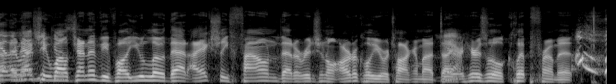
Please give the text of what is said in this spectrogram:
other and one? actually, while Genevieve, while you load that, I actually found that original article you were talking about, Dyer. Yeah. Here's a little clip from it. Won't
